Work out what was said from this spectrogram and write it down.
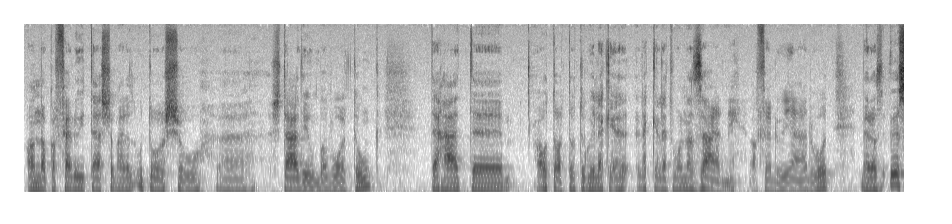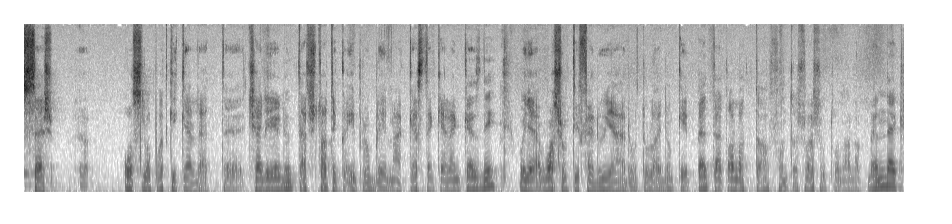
annak a felújítása már az utolsó stádiumban voltunk, tehát ott tartottuk, hogy le, ke, le kellett volna zárni a felüljárót, mert az összes oszlopot ki kellett cserélnünk, tehát statikai problémák kezdtek jelentkezni, ugye vasúti felüljáró tulajdonképpen, tehát alatta fontos vasútvonalak mennek,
